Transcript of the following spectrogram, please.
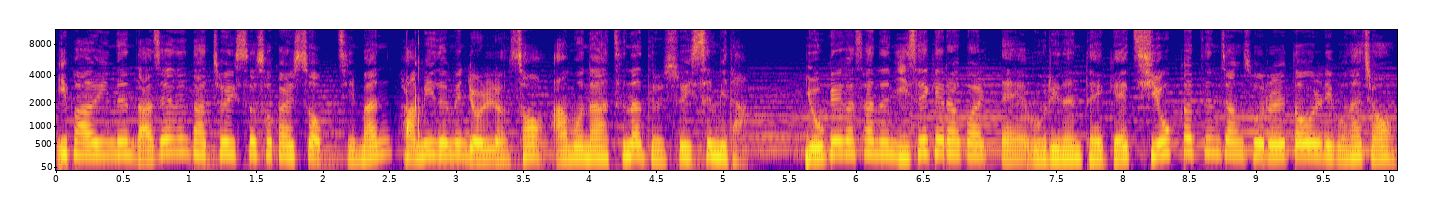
이 바위는 낮에는 닫혀 있어서 갈 수 없지만 밤이 되면 열려서 아무나 드나들 수 있습니다. 요괴가 사는 이 세계라고 할 때 우리는 대개 지옥 같은 장소를 떠올리곤 하죠.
